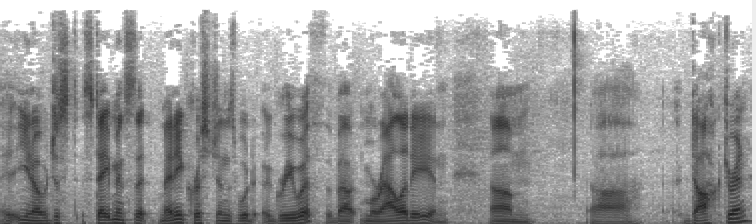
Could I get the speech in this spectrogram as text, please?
you know, just statements that many Christians would agree with about morality and um, uh, doctrine.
